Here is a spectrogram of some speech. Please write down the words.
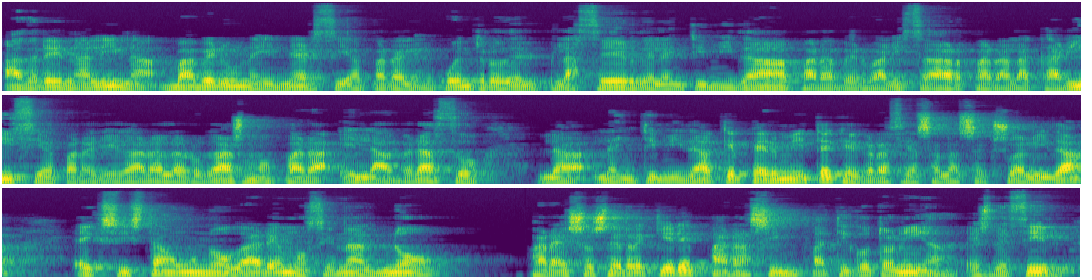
adrenalina, va a haber una inercia para el encuentro del placer, de la intimidad, para verbalizar, para la caricia, para llegar al orgasmo, para el abrazo, la, intimidad que permite que gracias a la sexualidad exista un hogar emocional. No, para eso se requiere parasimpaticotonía, es decir,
